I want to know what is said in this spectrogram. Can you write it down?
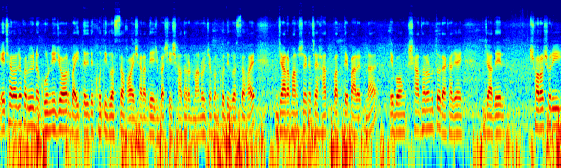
এছাড়াও যখন বিভিন্ন ঘূর্ণিঝড় বা ইত্যাদিতে ক্ষতিগ্রস্ত হয়, সারা দেশবাসী, সাধারণ মানুষ যখন ক্ষতিগ্রস্ত হয়, যারা মানুষের কাছে হাত পাততে পারেন না এবং সাধারণত দেখা যায় যাদের সরাসরি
